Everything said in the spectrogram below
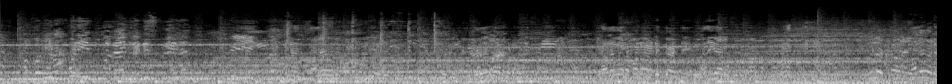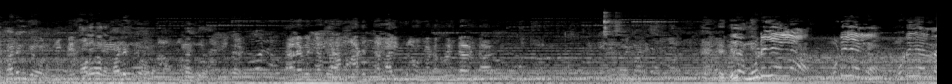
எப்படி இப்ப வேற டிஸ்பிளேல தலைவர் படம் தலைவர் படம் எடுக்காட்டி அதிகாரப்பூர்வமான தலைவர் கடுங்க தலைவர் கடுங்க தலைவர் படம் அடுத்த லைஃப்ல உன்னோட ஃப்ரெண்டா இல்ல முடியல முடியல முடியல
